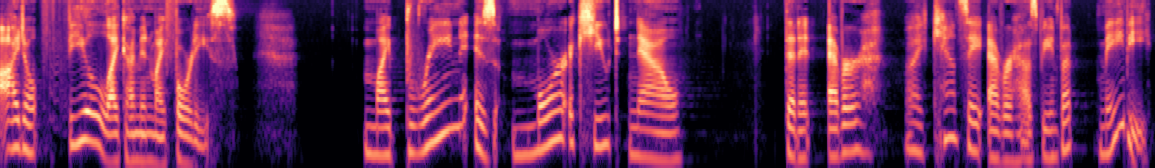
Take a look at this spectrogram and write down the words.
I don't feel like I'm in my 40s. My brain is more acute now than it ever, I can't say ever has been, but maybe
